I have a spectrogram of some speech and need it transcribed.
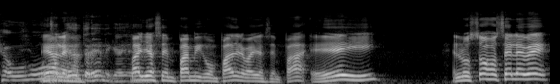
Eh, hay. váyase en paz, mi compadre, váyase en paz. ¡Ey! En los ojos se le ve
